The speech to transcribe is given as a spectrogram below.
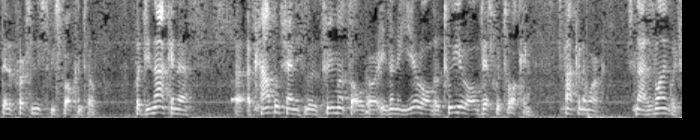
that a person needs to be spoken to. But you're not going to uh, accomplish anything with a three month old or even a year old or two year old just with talking. It's not going to work. It's not his language.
